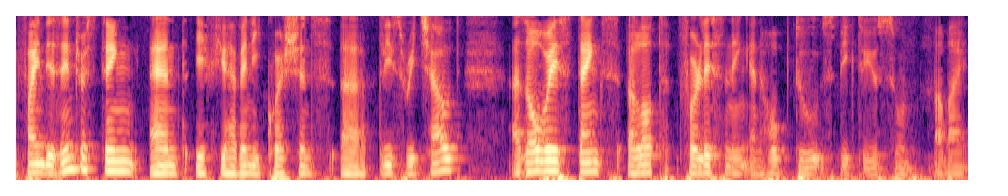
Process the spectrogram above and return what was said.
find this interesting. And if you have any questions, uh, please reach out. As always, thanks a lot for listening and hope to speak to you soon. Bye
